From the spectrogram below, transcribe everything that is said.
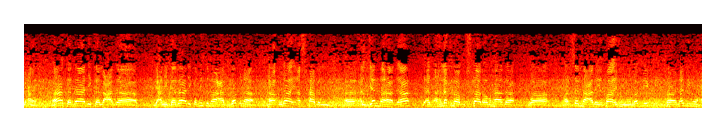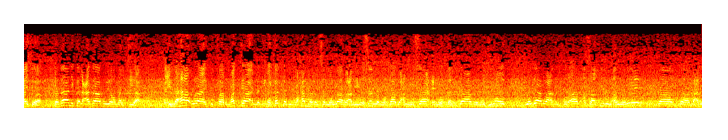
سبحانه ها آه كذلك العذاب يعني كذلك مثل ما عذبنا هؤلاء أصحاب الجنة هذا لأن أهلكنا بستانهم هذا وأرسلنا عليه طائف من ربك فندموا حيث كذلك العذاب يوم القيامة. فإن هؤلاء كفار مكة الذين كذبوا محمدا صلى الله عليه وسلم وقالوا عنه ساحر وكذاب ومجنون وقالوا عن القرآن أساطير الأولين فبعد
